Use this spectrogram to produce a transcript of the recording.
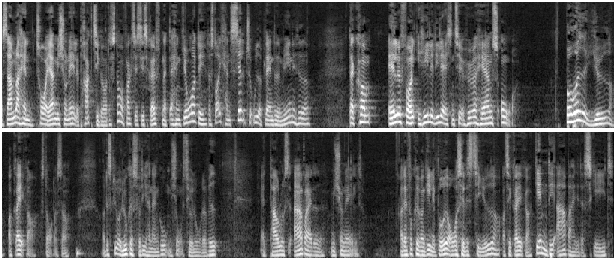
der samler han, tror jeg, missionale praktikere. Der står faktisk i skriften, at da han gjorde det, der står ikke, at han selv tog ud og plantede menigheder. Der kom alle folk i hele Lille Asien til at høre Herrens ord. Både jøder og grækere, står der så. Og det skriver Lukas, fordi han er en god missionsteolog, der ved, at Paulus arbejdede missionalt. Og derfor kunne evangeliet både oversættes til jøder og til grækere gennem det arbejde, der skete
